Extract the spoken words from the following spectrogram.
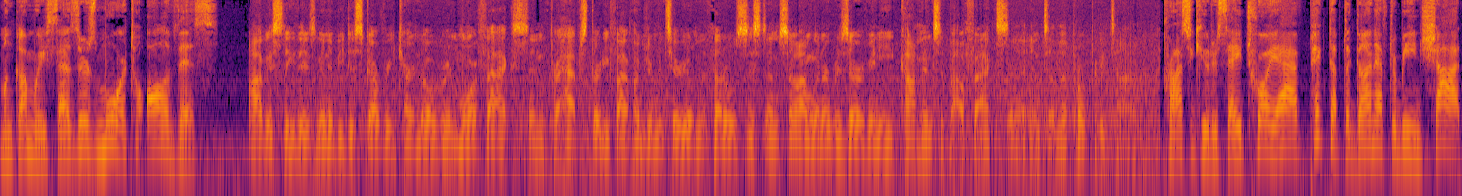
Montgomery says there's more to all of this. Obviously, there's going to be discovery turned over and more facts and perhaps 3,500 material in the federal system. So I'm going to reserve any comments about facts uh, until the appropriate time. Prosecutors say Troy Ave picked up the gun after being shot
